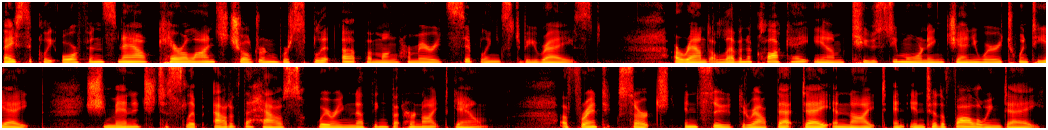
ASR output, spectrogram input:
Basically orphans now, Caroline's children were split up among her married siblings to be raised. Around 11 o'clock a.m. Tuesday morning, January 28th, she managed to slip out of the house wearing nothing but her nightgown. A frantic search ensued throughout that day and night and into the following day.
